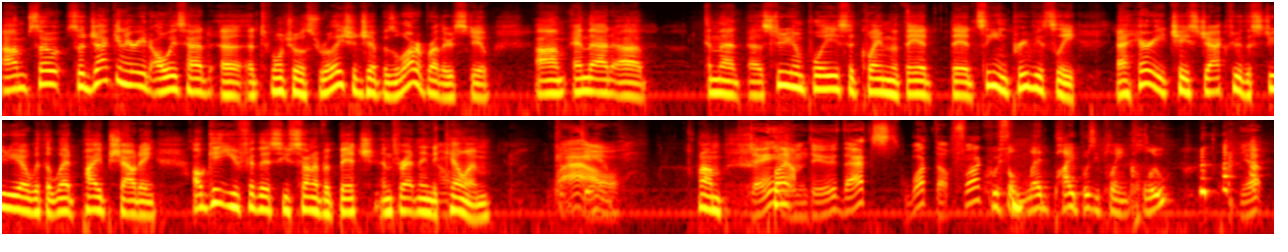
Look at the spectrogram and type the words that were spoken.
Um. So so Jack and Harry had always had a, a tumultuous relationship, as a lot of brothers do, um, and that uh, and that uh, studio employees had claimed that they had they had seen previously. Uh, Harry chased Jack through the studio with a lead pipe, shouting, "I'll get you for this, you son of a bitch!" and threatening to kill him. Wow. Um, Damn, But- dude. That's what the fuck? With a lead pipe, was he playing Clue? Yep.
